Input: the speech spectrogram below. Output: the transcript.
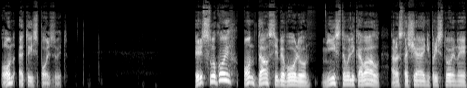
Он это использует. Перед слугой он дал себе волю, неистово ликовал, расточая непристойные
